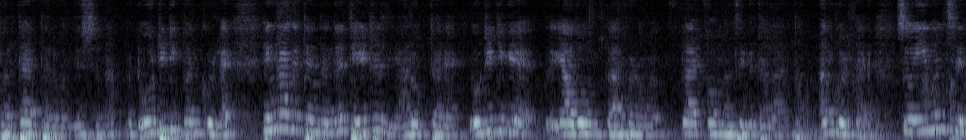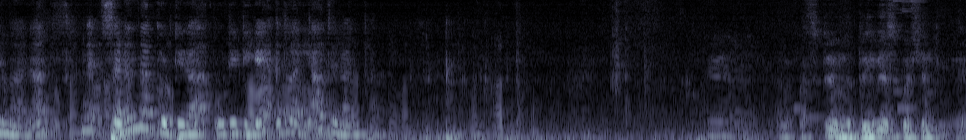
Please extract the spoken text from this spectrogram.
ಬರ್ತಾ ಇರ್ತಾರೆ ಒಂದಿಷ್ಟು ಜನ. ಬಟ್ ಓ ಟಿ ಟಿಗೆ ಬಂದ ಕೂಡಲೇ ಹೆಂಗಾಗುತ್ತೆ ಅಂತಂದ್ರೆ ಥಿಯೇಟರ್ ಯಾರು ಹೋಗ್ತಾರೆ? ಓ ಟಿ ಟಿಗೆ ಯಾವುದೋ ಒಂದು ಪ್ಲಾಟ್ಫಾರ್ಮ್ ಪ್ಲಾಟ್ಫಾರ್ಮ್ ಅಲ್ಲಿ ಸಿಗುತ್ತಲ್ಲ ಅಂತ ಅನ್ಕೊಳ್ತಾರೆ. ಸೊ ಈ ಒಂದು ಸಿನಿಮಾನ ಸಡನ್ ಆಗಿ ಕೊಡ್ತೀರಾ ಓ ಟಿ ಟಿಗೆ ಅಥವಾ ಯಾವ ತರ ಅಂತ? ಫಸ್ಟ್ ಒಂದು ಪ್ರೀವಿಯಸ್ ಕ್ವಶನ್ಗೆ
